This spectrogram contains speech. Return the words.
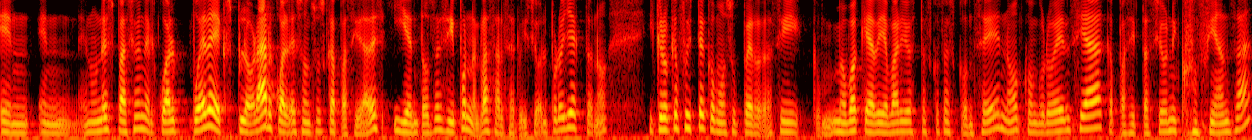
en, en, un espacio en el cual puede explorar cuáles son sus capacidades y entonces sí ponerlas al servicio del proyecto, ¿no? Y creo que fuiste como súper así, me voy a quedar varios estas cosas con C, ¿no? Congruencia, capacitación y confianza.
